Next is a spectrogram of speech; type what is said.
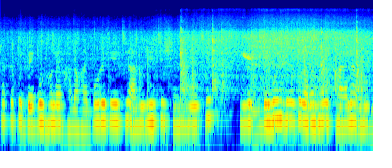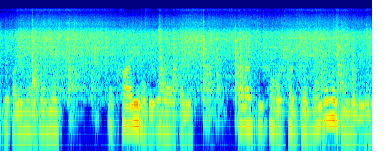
শাকটা একটু বেগুন হলে ভালো হয়। বড়ি দিয়েছি, আলু দিয়েছি, শিম দিয়েছি। বেগুন যেহেতু দাদাভাই খায় না, আমি দিতে পারি না এই জন্য। খাই না বেগুন একদমই। অ্যালার্জির সমস্যার জন্য ওই জন্য না বেগুন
